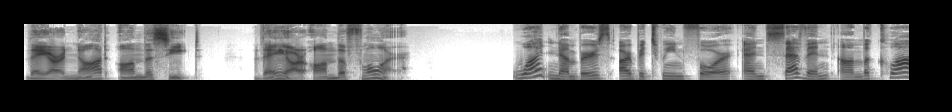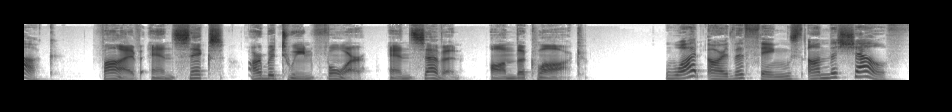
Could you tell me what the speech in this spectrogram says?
they are not on the seat. They are on the floor. What numbers are between 4 and 7 on the clock? 5 and 6 are between 4 and 7 on the clock. What are the things on the shelf?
